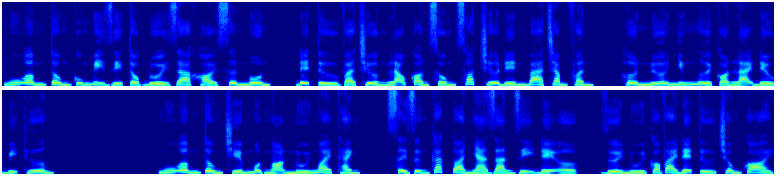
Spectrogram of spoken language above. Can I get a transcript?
Ngũ âm tông cũng bị dị tộc đuổi ra khỏi sơn môn, đệ tử và trưởng lão còn sống sót chưa đến 300 phần, hơn nữa những người còn lại đều bị thương. Ngu âm tông chiếm một ngọn núi ngoài thành, xây dựng các tòa nhà giản dị để ở, dưới núi có vài đệ tử trông coi.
